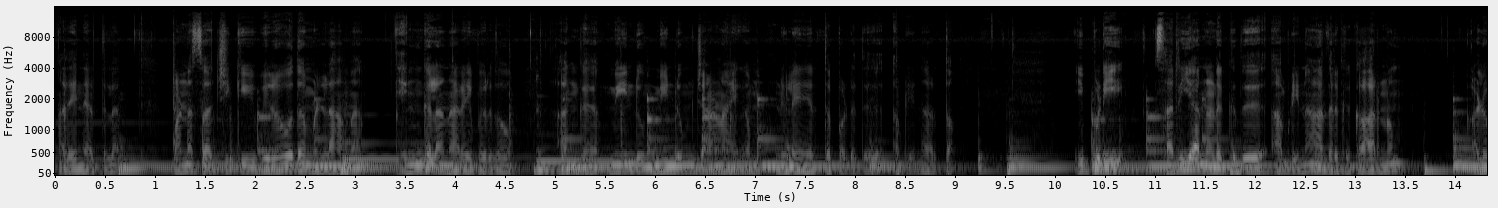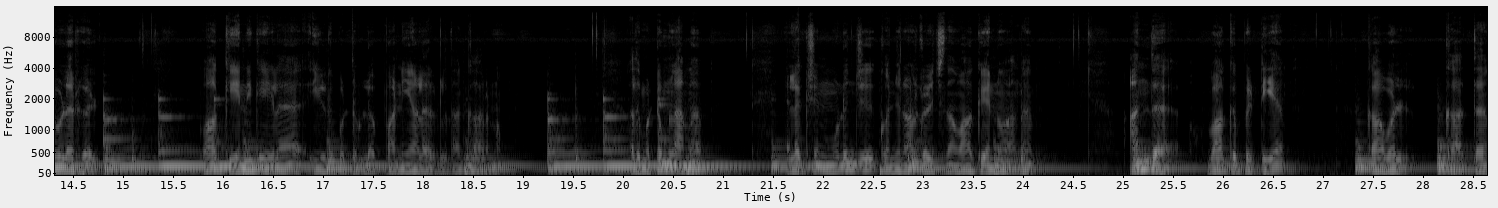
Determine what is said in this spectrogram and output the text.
அதே நேரத்தில் மனசாட்சிக்கு விரோதம் இல்லாமல் எங்கெல்லாம் நடைபெறுதோ அங்கே மீண்டும் மீண்டும் ஜனநாயகம் நிலைநிறுத்தப்படுது அப்படின்னு அர்த்தம். இப்படி சரியாக நடக்குது அப்படின்னா அதற்கு காரணம் அலுவலர்கள். வாக்கு எண்ணிக்கையில் ஈடுபட்டுள்ள பணியாளர்கள் தான் காரணம். அது மட்டும் இல்லாமல் எலெக்ஷன் முடிஞ்சு கொஞ்ச நாள் கழித்து தான் வாக்கு எண்ணுவாங்க. அந்த வாக்குப்பெட்டியை காவல் காத்த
